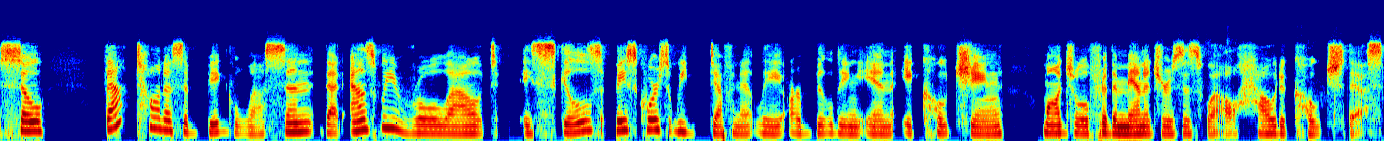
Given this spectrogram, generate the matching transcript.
so that taught us a big lesson that as we roll out a skills based course, we definitely are building in a coaching module for the managers as well, how to coach this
